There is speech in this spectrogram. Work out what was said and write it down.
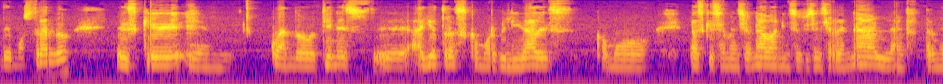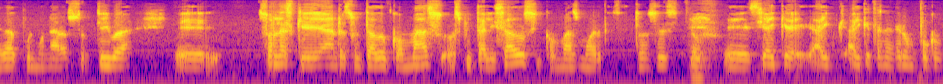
demostrando es que eh, cuando tienes, eh, hay otras comorbilidades como las que se mencionaban, insuficiencia renal, la enfermedad pulmonar obstructiva, eh, son las que han resultado con más hospitalizados y con más muertes. Entonces, eh, sí hay que, hay, hay que tener un poco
